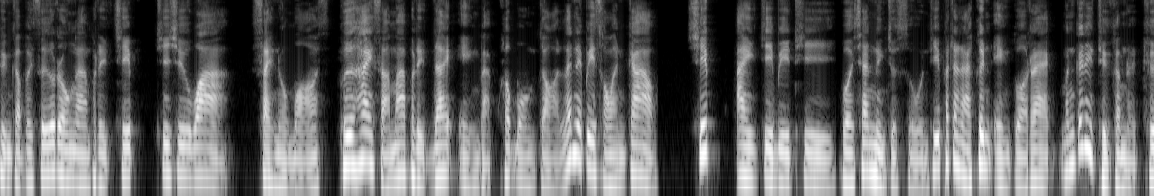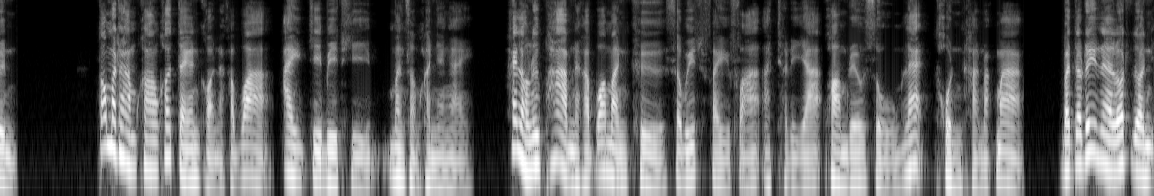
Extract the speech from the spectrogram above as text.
ถึงกับไปซื้อโรงงานผลิตชิป ที่ชื่อว่าไซโนมอสเพื่อให้สามารถผลิตได้เองแบบครบวงจร และในปี 2009 ชิป IGBT เวอร์ชัน1.0 ที่พัฒนาขึ้นเองตัวแรก มันก็ได้ถือกำเนิดขึ้น ต้องมาทำความเข้าใจกันก่อนนะครับว่า IGBT มันสำคัญยังไง ให้ลองนึกภาพนะครับว่ามันคือสวิตช์ไฟฟ้าอัจฉริยะความเร็วสูง และทนทานมากๆ แบตเตอรี่ในรถยนต์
